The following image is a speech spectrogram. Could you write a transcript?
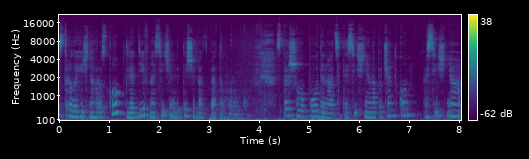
Астрологічний гороскоп для дів на січень 2025 року. З 1 по 11 січня на початку січня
